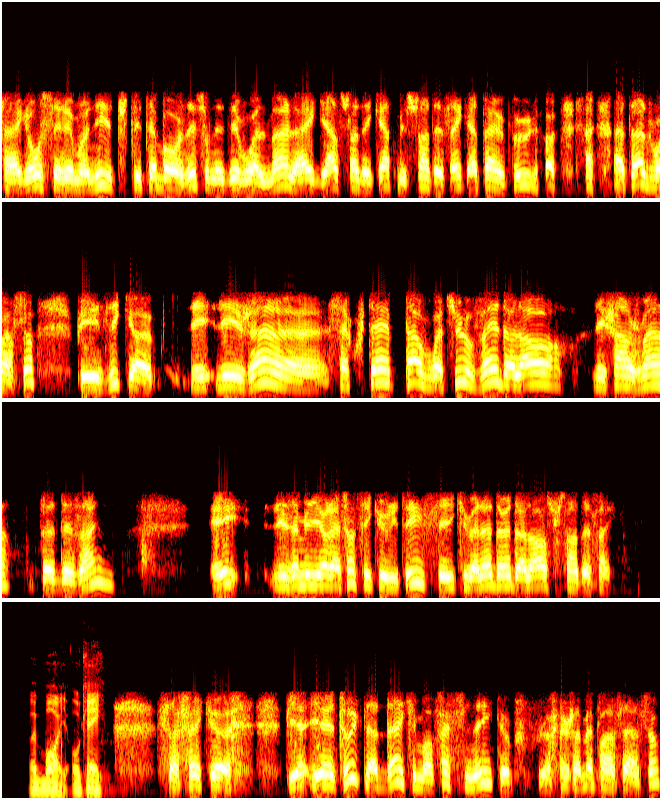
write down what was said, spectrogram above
c'est la grosse cérémonie. Tout était basé sur les dévoilements. Là, hey, garde 64, 1065, attends un peu. Là. attends de voir ça. Puis il dit que les, les gens, euh, ça coûtait par voiture 20 dollars les changements de design. Et les améliorations de sécurité, c'est équivalent d'un dollar 65. Oh boy, OK. Ça fait que. Puis il y a- il y, a un truc là-dedans qui m'a fasciné, que pff, j'avais jamais pensé à ça.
